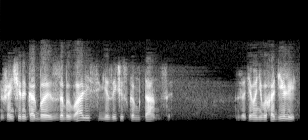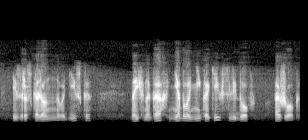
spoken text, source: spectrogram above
Женщины как бы забывались в языческом танце. Затем они выходили из раскаленного диска, на их ногах не было никаких следов ожога.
